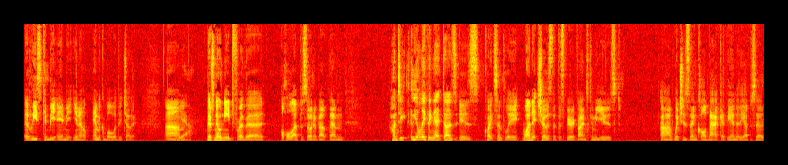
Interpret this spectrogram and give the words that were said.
at least can be ami- you know amicable with each other. Um, Yeah. There's no need for the a whole episode about them hunting. The only thing that it does is quite simply one, it shows that the spirit vines can be used, uh, which is then called back at the end of the episode,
